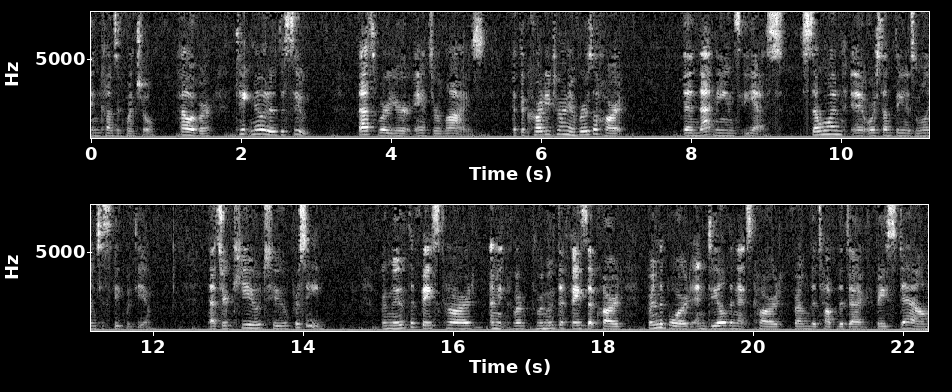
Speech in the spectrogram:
inconsequential. However, take note of the suit. That's where your answer lies. If the card you turn over is a heart, then that means yes. Someone eh, or something is willing to speak with you. That's your cue to proceed. Remove the face card, I mean, re- remove the face up card from the board and deal the next card from the top of the deck face down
